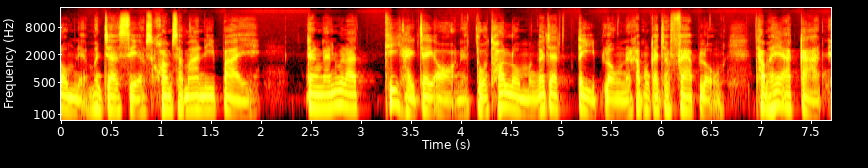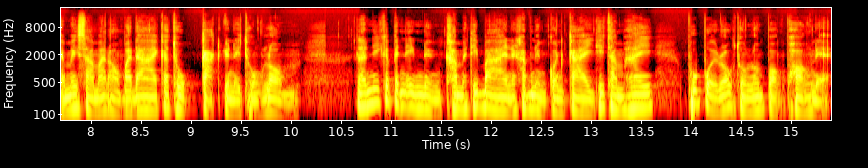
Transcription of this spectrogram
ลมเนี่ยมันจะเสียความสามารถนี้ไป ดังนั้นเวลาที่หายใจออกเนี่ยตัวท่อลมมันก็จะตีบลงนะครับ มันก็จะแฟบลงทำให้อากาศเนี่ยไม่สามารถออกมาได้ ก็ถูกกักอยู่ในถุงลม และนี่ก็เป็นอีกหนึ่งคำอธิบายนะครับหนึ่งกลไกที่ทำให้ผู้ป่วยโรคถุงลมป่องพองเนี่ย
